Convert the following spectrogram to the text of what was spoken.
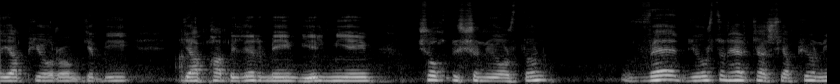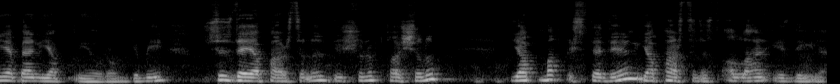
yapıyorum gibi yapabilir miyim, bilmeyeyim. Çok düşünüyorsun ve diyorsun herkes yapıyor niye ben yapmıyorum gibi. Siz de yaparsınız, düşünüp taşınıp yapmak istediğin yaparsınız Allah'ın izniyle.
